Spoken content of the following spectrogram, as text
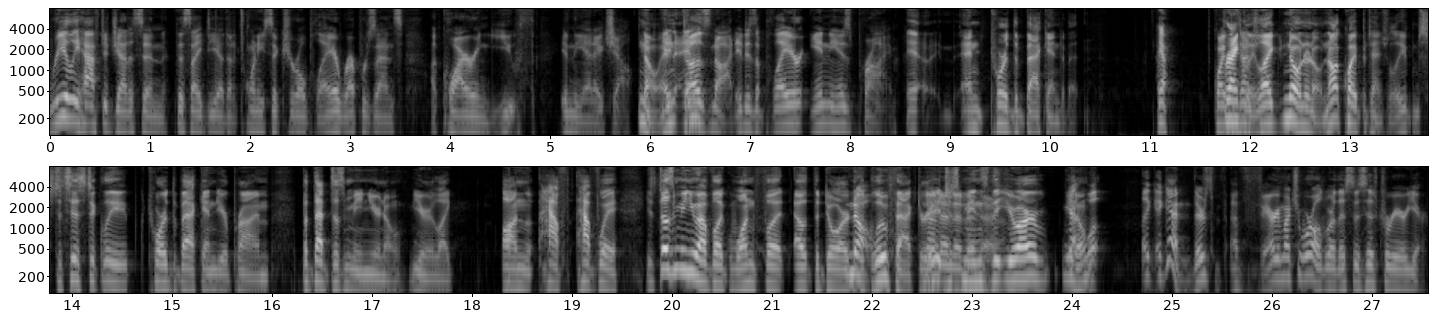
really have to jettison this idea that a 26 year old player represents acquiring youth in the NHL. No, it, and- does not. It is a player in his prime. And toward the back end of it. Yeah, quite Frankly, like no, no, no, not quite potentially. Statistically, toward the back end of your prime, but that doesn't mean you know you're like on half halfway. It doesn't mean you have like one foot out the door to No. the glue factory. No, it no, just no, no, means that you are, you yeah, know, well, like again, there's a very much a world where this is his career year.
